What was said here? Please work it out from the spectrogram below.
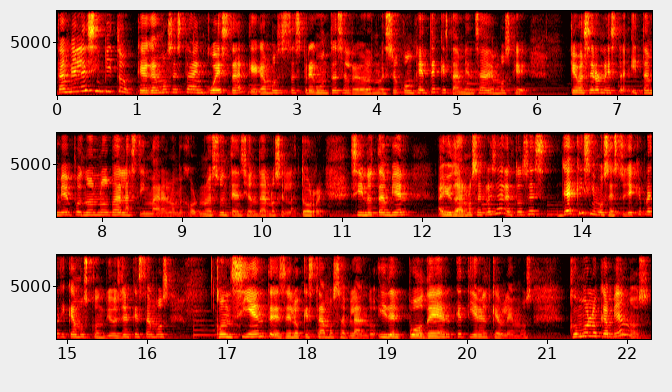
también les invito que hagamos esta encuesta, que hagamos estas preguntas alrededor nuestro con gente que también sabemos que, que va a ser honesta y también pues no nos va a lastimar a lo mejor. No es su intención darnos en la torre, sino también ayudarnos a crecer. Entonces, ya que hicimos esto, ya que platicamos con Dios, ya que estamos conscientes de lo que estamos hablando y del poder que tiene el que hablemos, ¿cómo lo cambiamos?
